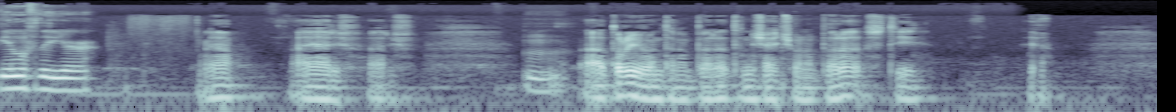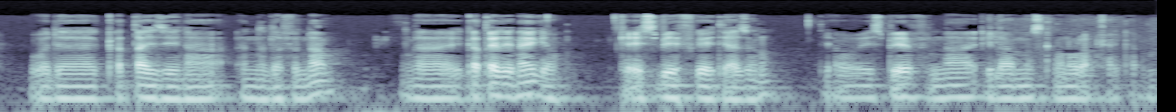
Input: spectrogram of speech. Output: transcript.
game of year አሪፍ አሪፍ። ጥሩ event ነበረ ትንሻቸው ነበረ። እስቲ ወደ ቀጣይ ዜና እንለፍና ቀጣይ ዜና ያው ከ SBF ጋር የተያዘ ነው። ያው SBF እና ኢላን መስክ መኖራቸው አይቀርም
